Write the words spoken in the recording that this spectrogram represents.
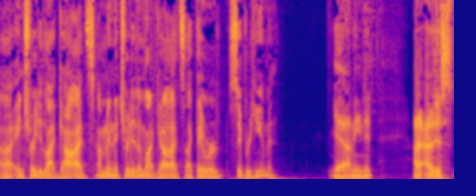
uh, and treated like gods. I mean, they treated them like gods, like they were superhuman. yeah, I mean it. I, I just,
